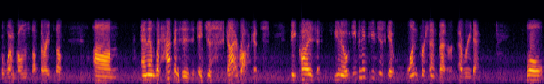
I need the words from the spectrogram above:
What I'm calling the stuff the right stuff. Um, and then what happens is it just skyrockets because you know even if you just get one percent better every day, well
